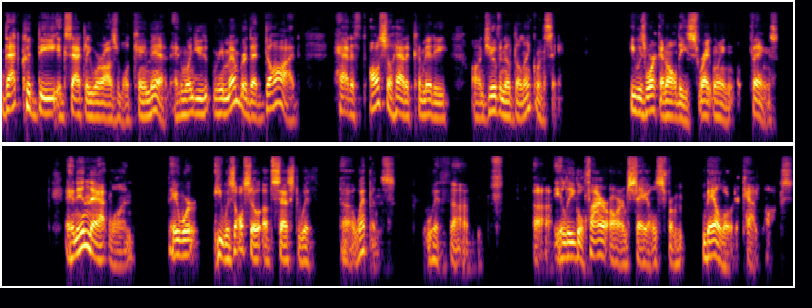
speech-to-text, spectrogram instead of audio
that could be exactly where Oswald came in. And when you remember that Dodd had a, also had a committee on juvenile delinquency, he was working all these right wing things. And in that one, they were he was also obsessed with uh, weapons, with uh, uh, illegal firearm sales from mail order catalogs.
